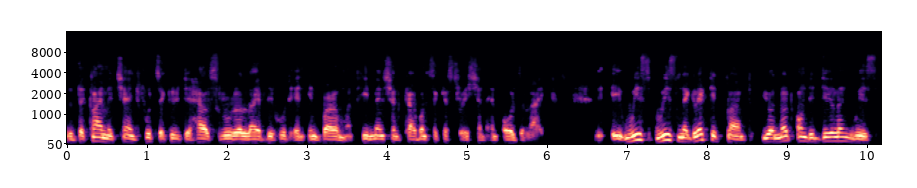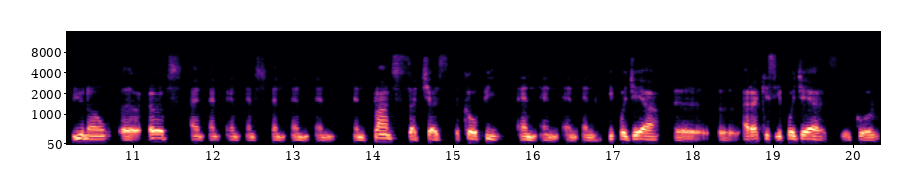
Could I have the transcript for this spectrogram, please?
the climate change, food security, health, rural livelihood, and environment. He mentioned carbon sequestration and all the like. With, with neglected plant, you're not only dealing with, you know, uh, herbs and, and, and, and, and, and, and, and plants such as the coffee and, and, and, and Hypogaea, uh, uh, Arachis hypogaea called,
